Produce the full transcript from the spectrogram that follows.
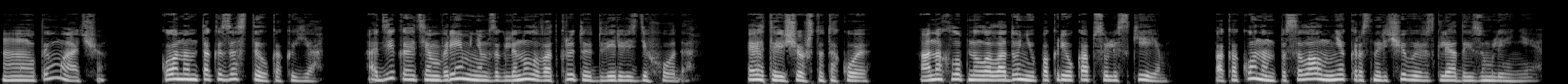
Ну ты мачо». Конан так и застыл, как и я. А Дикая тем временем заглянула в открытую дверь вездехода. «Это еще что такое?» Она хлопнула ладонью по криокапсуле с Кеем, пока Конан посылал мне красноречивые взгляды изумления.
